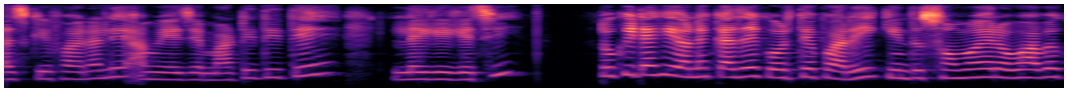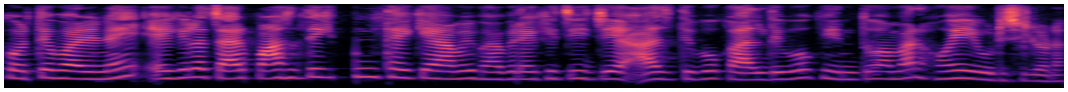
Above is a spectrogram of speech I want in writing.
আজকে ফাইনালি আমি এই যে মাটি দিতে লেগে গেছি। টুকিটাকি অনেক কাজে করতে পারি, কিন্তু সময়ের অভাবে করতে পারি নাই। এগুলো চার পাঁচ দিন থেকে আমি ভাবে রেখেছি যে আজ দিব, কাল দিব, কিন্তু আমার হয়ে উঠছিল না।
